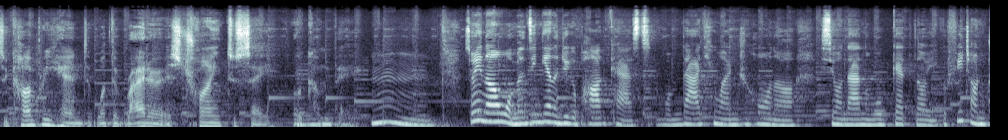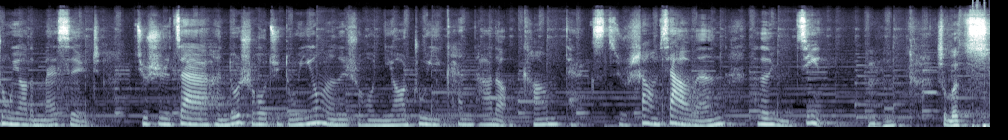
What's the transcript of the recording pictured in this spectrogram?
to comprehend what the writer is trying to say or convey. 所以呢，我们今天的这个 podcast，我们大家听完之后呢，希望大家能够 get 到一个非常重要的 message，就是在很多时候去读英文的时候，你要注意看它的 context，就是上下文它的语境。 So let's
